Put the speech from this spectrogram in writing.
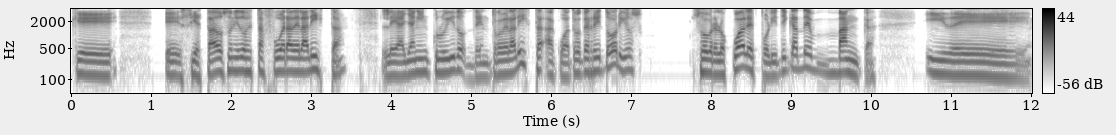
que eh, si Estados Unidos está fuera de la lista, le hayan incluido dentro de la lista a cuatro territorios sobre los cuales políticas de banca y de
